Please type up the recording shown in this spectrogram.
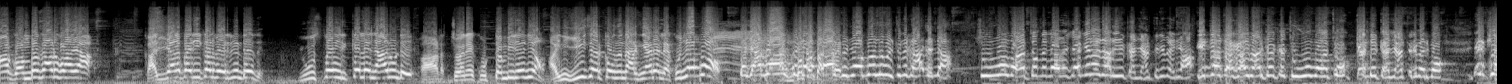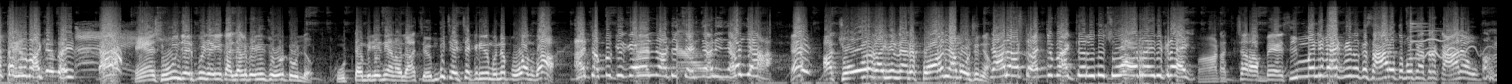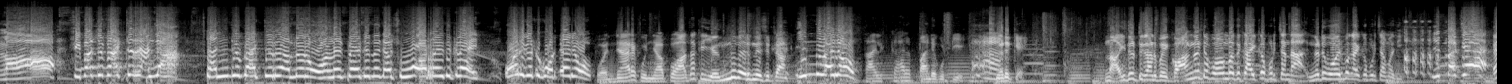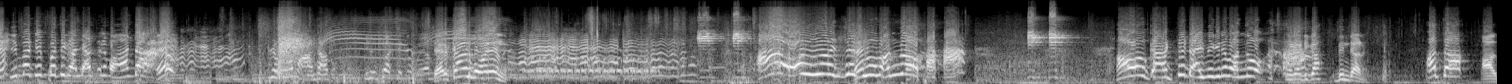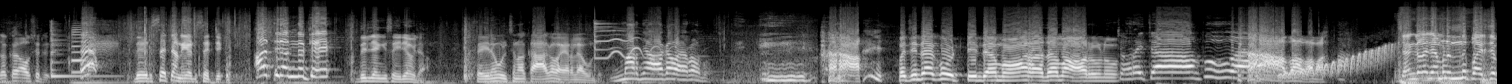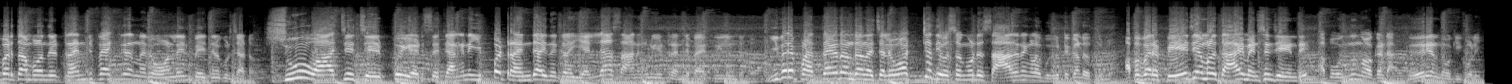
ആ കൊമ്പക്കാട് പോയ കല്യാണ പരീക്കൾ വരുന്നുണ്ട്. യൂസ് പേ ഇരിക്കല്ലേ ഞാനുണ്ട്. അടച്ചോനെ കുട്ടം ബിരിയാണിയോ? അതിന് ഈ ചെറുക്കം ഒന്നും അറിഞ്ഞാലല്ലേ കുഞ്ഞപ്പോ? ചൂവ് മാറ്റൊന്നുമില്ലാതെ എങ്ങനെയാണ് അറിയും കല്യാണത്തിന് വരിക? ഇന്റെ ചങ്ങായിമാർക്കൊക്കെ ചൂവ് മാറ്റം ഒക്കെ ഉണ്ട് കല്യാണത്തിന് വരുമ്പോ. എനിക്ക് എന്തെങ്കിലും മാറ്റം വരും. ഏ? ഏ ഷൂവും ചെരുപ്പും ചെയ്യും കല്യാണ പേരും ചോറിട്ടൂല്ലോ കുട്ടൻ ബിരിയാണി ആണല്ലോ ആ ചെമ്പ് ചേച്ചക്കിന് മുന്നേ പോവാന്ന് വാ. ആ ചെമ്പ് ചെഞ്ഞാലി ഞാൻ ചോറ് കഴിഞ്ഞിട്ട് നേരെ ഞാൻ പോച്ചു ഞാൻ ആ ഫാക്ടറിയിൽ ഷൂ ഓർഡർ ചെയ്തിട്ടേ അടച്ച റബ്ബേ സിമന്റ് ഫാക്ടറി എന്നൊക്കെ സാധനം എത്തുമ്പോൾ എത്ര കാലാവും. അല്ലാ സിമന്റ് ഫാക്ടറി അല്ല ഫാക്ടറി അല്ലൊരു ഓൺലൈൻ പേജിൽ നിന്ന് ഞാൻ ഷൂ ഓർഡർ ചെയ്തിട്ടേ ഒരു കിട്ട് കൊടുത്തരോ? പൊന്നാര കുഞ്ഞാപ്പോ അതൊക്കെ എന്ന് വരുന്ന വെച്ചിട്ടാ. ഇന്ന് വരോ? തൽക്കാലം പാന്റെ കുട്ടിയെ ഇങ്ങോട്ടേ എന്നാ ഇതിട്ട് കാണു പോയിക്കോ. അങ്ങോട്ട് പോകുമ്പോ കൈക്ക പിടിച്ചണ്ട. ഇങ്ങോട്ട് പോരുമ്പോ കൈക്ക പിടിച്ചാ മതി. ഇപ്പച്ചേ ഇപ്പച്ചി ഇപ്പച്ചി കല്യാണത്തിന് വേണ്ട. ഏ? ഞാൻ വേണ്ട. ചെറുക്കാൻ ആ ഓ, ആ കറക്റ്റ് ടൈമിങ്ങിന് വന്നു. ഇതിന്റെ അതാ. അതൊക്കെ ആവശ്യം ഹെഡ്സെറ്റ് ഇതില്ലെങ്കിൽ ശരിയാവില്ല സൈന ആകെ ആകെ ഇപ്പച്ചിന്റെ കുട്ടിന്റെ മോറത വാ വാ പോവാ ഞങ്ങളെ നമ്മൾ ഇന്ന് പരിചയപ്പെടുത്താൻ പോകുന്നത് ട്രെൻഡ് ഫാക്ടറി എന്ന ഒരു ഓൺലൈൻ പേജിനെ കുറിച്ചാട്ടോ. ഷൂ വാച്ച് ചെരുപ്പ് ഹെഡ്സെറ്റ് അങ്ങനെ ഇപ്പൊ ട്രെൻഡായി നിൽക്കുന്ന എല്ലാ സാധനങ്ങളും ഈ ട്രെൻഡ് ഫാക്ടറിയിലുണ്ട് ഇവരെ പ്രത്യേകത എന്താണെന്ന് വെച്ചാൽ ഒറ്റ ദിവസം കൊണ്ട് സാധനങ്ങളെ വീട്ടിൽ കണ്ടെത്തുള്ളൂ അപ്പൊ ഇവരെ പേജ് നമ്മൾ താഴെ മെൻഷൻ ചെയ്യുന്നുണ്ട്. അപ്പൊ ഒന്നും നോക്കണ്ട. കേറിയാണ് നോക്കിക്കോളി.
